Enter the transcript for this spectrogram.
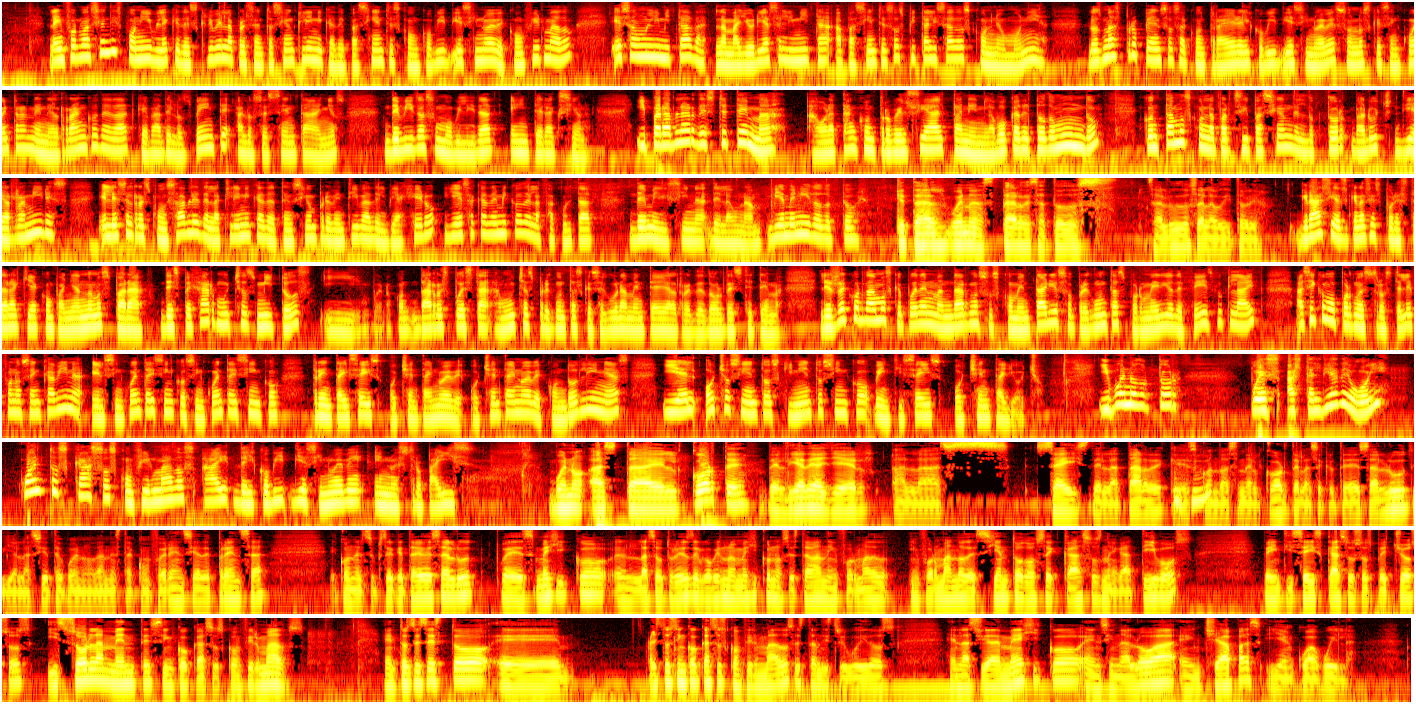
La información disponible que describe la presentación clínica de pacientes con COVID-19 confirmado es aún limitada. La mayoría se limita a pacientes hospitalizados con neumonía. Los más propensos a contraer el COVID-19 son los que se encuentran en el rango de edad que va de los 20 a los 60 años, debido a su movilidad e interacción. Y para hablar de este tema, ahora tan controversial, tan en la boca de todo mundo, contamos con la participación del doctor Baruch Díaz Ramírez. Él es el responsable de la Clínica de Atención Preventiva del Viajero y es académico de la Facultad de Medicina de la UNAM. Bienvenido, doctor. ¿Qué tal? Buenas tardes a todos. Saludos al auditorio. Gracias, gracias por estar aquí acompañándonos para despejar muchos mitos y bueno, dar respuesta a muchas preguntas que seguramente hay alrededor de este tema. Les recordamos que pueden mandarnos sus comentarios o preguntas por medio de Facebook Live, así como por nuestros teléfonos en cabina, el 55 55 36 89 89 con dos líneas y el 800 505 26 88. Y bueno, doctor, pues hasta el día de hoy ¿Cuántos casos confirmados hay del COVID-19 en nuestro país? Bueno, hasta el corte del día de ayer a las 6 de la tarde, que es cuando hacen el corte la Secretaría de Salud, y a las 7, bueno, dan esta conferencia de prensa eh, con el subsecretario de Salud, pues México, eh, las autoridades del gobierno de México nos estaban informando, informando de 112 casos negativos 26 casos sospechosos y solamente 5 casos confirmados. Entonces eh, estos 5 casos confirmados están distribuidos en la Ciudad de México, en Sinaloa, en Chiapas y en Coahuila,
